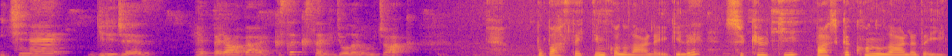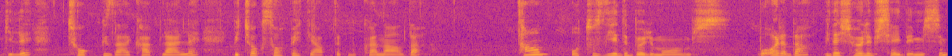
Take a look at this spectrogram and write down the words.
içine gireceğiz hep beraber. Kısa kısa videolar olacak. Bu bahsettiğim konularla ilgili şükür ki başka konularla da ilgili çok güzel kalplerle birçok sohbet yaptık bu kanalda. Tam 37 bölüm olmuş. Bu arada bir de şöyle bir şey demişim.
